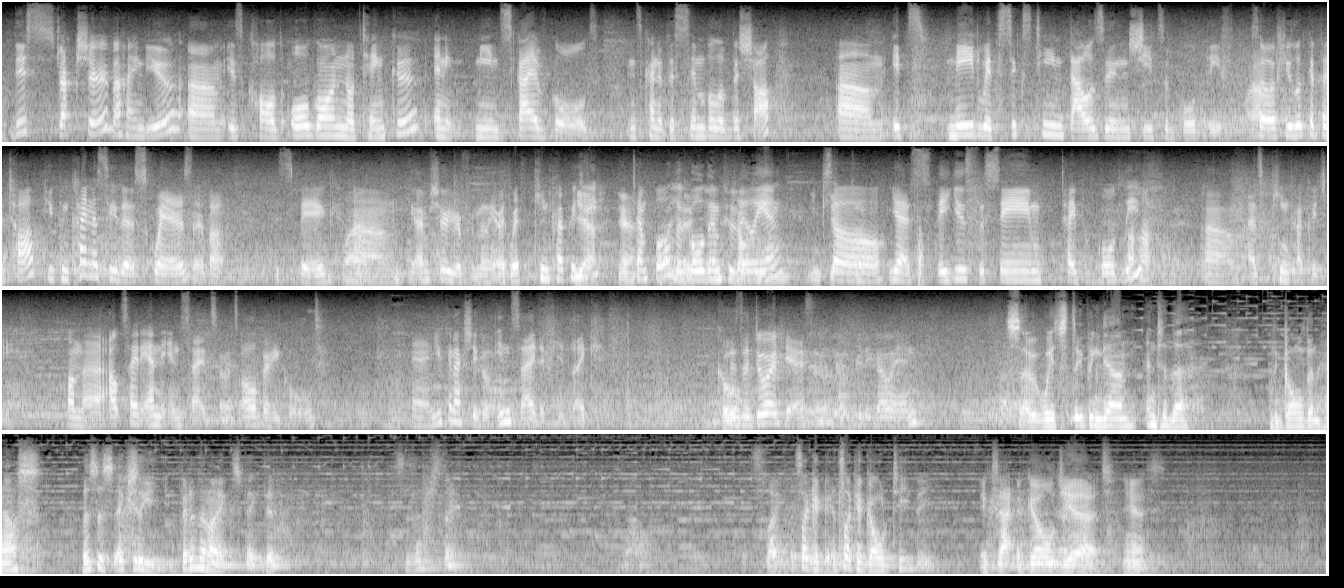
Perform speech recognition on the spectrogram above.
This structure behind you um, is called Ogon no Tenku, and it means sky of gold. And it's kind of the symbol of the shop. Um, it's made with 16,000 sheets of gold leaf. So if you look at the top, you can kind of see the squares. They're about this big. Wow. Um, I'm sure you're familiar with Kinkakuji Yeah, yeah. Temple, the Yeah, Golden yeah. Pavilion. Golden in so yes, they use the same type of gold leaf Uh-huh. um, as Kinkakuji on the outside and the inside. So it's all very gold. And you can actually go inside if you'd like. Cool. There's a door here, so feel free to go in. So we're stooping down into the the golden house. This is actually better than I expected. This is interesting. Wow. It's like It's like a it's like a gold teepee. exact a gold yurt. Yes.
